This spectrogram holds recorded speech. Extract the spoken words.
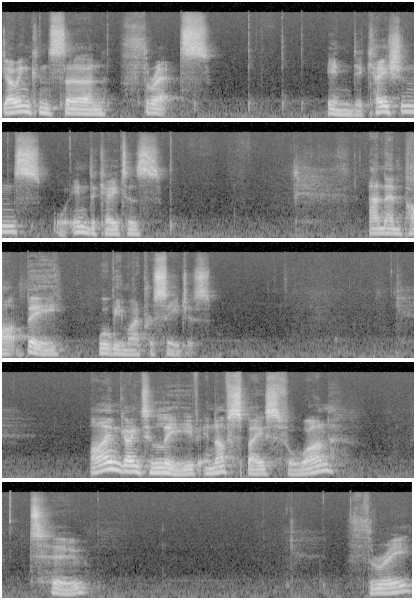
going concern threats, indications or indicators, and then part B will be my procedures. I'm going to leave enough space for one, two, three,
